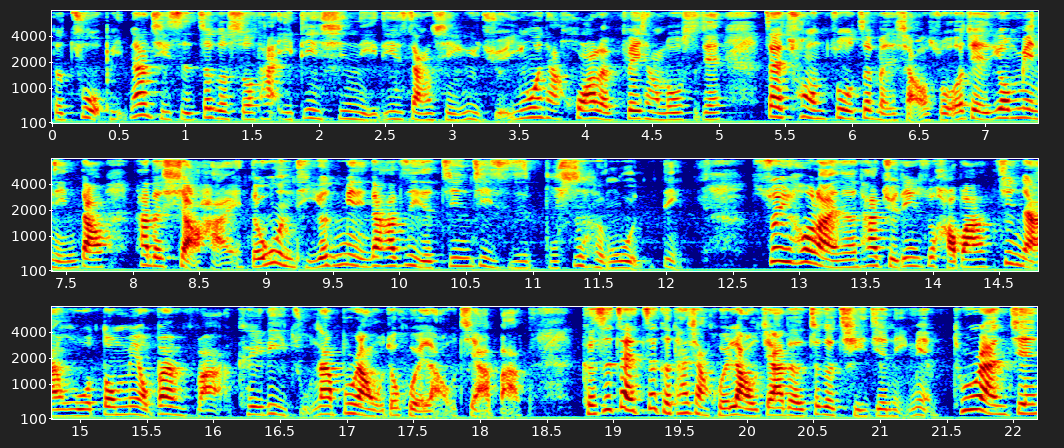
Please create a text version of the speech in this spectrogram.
的作品。那其实这个时候，他一定心里一定伤心欲绝，因为他花了非常多时间在创作这本小说，而且又面临到他的小孩的问题，又面临到他自己的经济其实不是很稳定。所以后来呢，他决定说：“好吧，既然我都没有办法可以立足，那不然我就回老家吧。”可是，在这个他想回老家的这个期间里面，突然间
